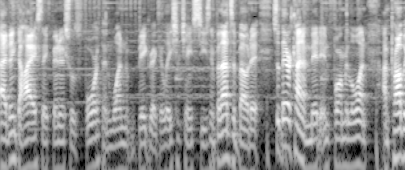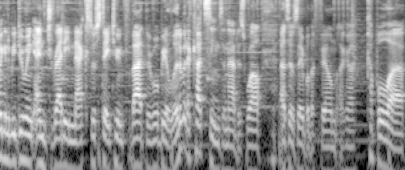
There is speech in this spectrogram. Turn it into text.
I think the highest they finished was fourth in one big regulation change season, but that's about it. So they were kind of mid in Formula One. I'm probably going to be doing Andretti next, so stay tuned for that. There will be a little bit of cutscenes in that as well, as I was able to film a couple uh,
